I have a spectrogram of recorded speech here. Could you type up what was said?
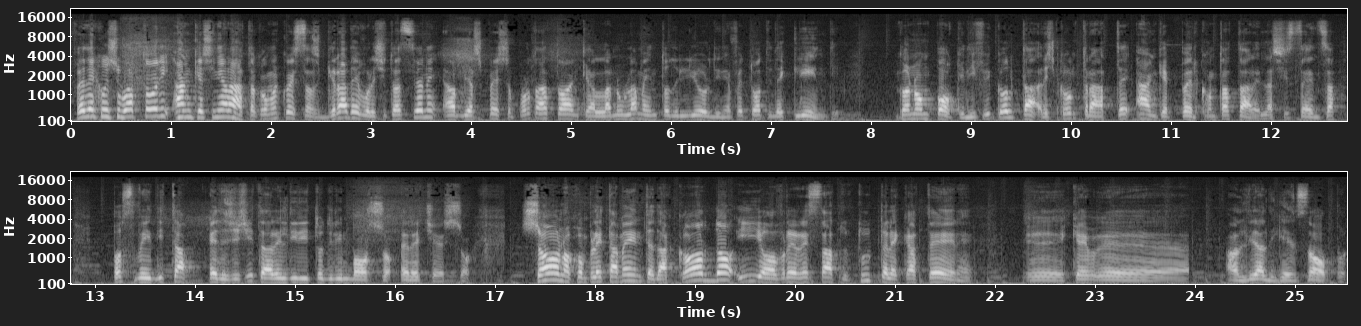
Fede Consumatori ha anche segnalato come questa sgradevole situazione abbia spesso portato anche all'annullamento degli ordini effettuati dai clienti, con non poche difficoltà riscontrate anche per contattare l'assistenza post vendita ed esercitare il diritto di rimborso e recesso. Sono completamente d'accordo, io avrei restato tutte le catene eh, che eh, al di là di GameStop,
